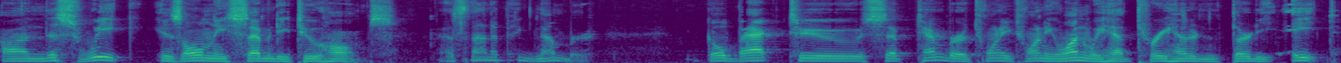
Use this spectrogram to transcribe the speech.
on this week is only 72 homes. That's not a big number. Go back to September 2021, we had 338.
